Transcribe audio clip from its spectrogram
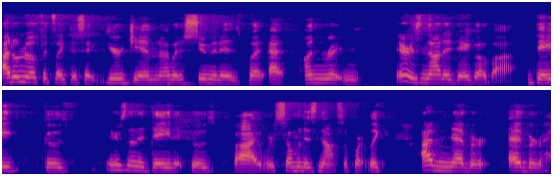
I don't know if it's like this at your gym, and I would assume it is. But at Unwritten, there is not a day go by. Day goes. There's not a day that goes by where someone is not support. Like I've never ever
